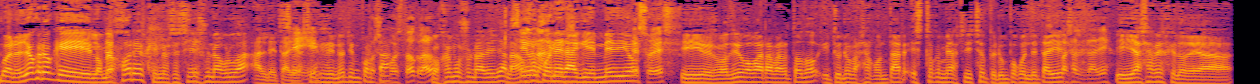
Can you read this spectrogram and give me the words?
Bueno, yo creo que lo mejor es que nos enseñes una grúa al detalle. Sí, Así que si no te importa, por supuesto, claro. cogemos una de ellas, la Sí, vamos a poner de- aquí en medio. Eso es. Y Rodrigo va a grabar todo y tú nos vas a contar esto que me has dicho, pero un poco en detalle. Pasa el detalle. Y ya sabes que lo de la...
